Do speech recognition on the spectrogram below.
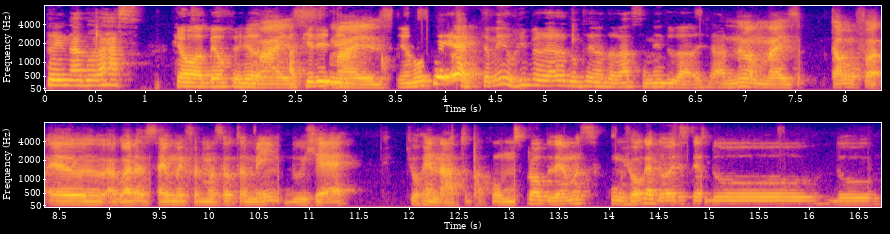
treinadoraço que é o Abel Ferreira. Mas, Aquele, mas... Eu não sei, é, também o River era de um treinador também do já. Não, mas tavam, agora saiu uma informação também do GE que o Renato tá com uns problemas com jogadores dentro do, do,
